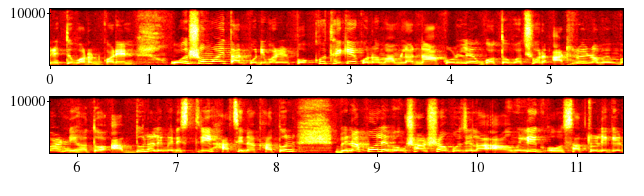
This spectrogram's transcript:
মৃত্যুবরণ করেন। ওই সময় তার পরিবারের পক্ষ থেকে কোনো মামলা না করলেও গত বছর আঠেরোই নভেম্বর নিহত আব্দুল আলিমের স্ত্রী হাসিনা খাতুন বেনাপোল এবং সারসা উপজেলা আওয়ামী লীগ ও ছাত্রলীগের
